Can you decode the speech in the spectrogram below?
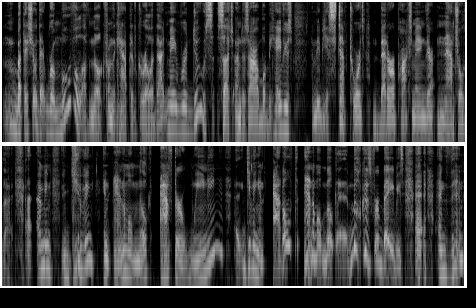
but they showed that removal of milk from the captive gorilla diet may reduce such undesirable behaviors and may be a step towards better approximating their natural diet. Uh, I mean, giving an animal milk after weaning? Uh, giving an adult animal milk? Milk is for babies. And then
